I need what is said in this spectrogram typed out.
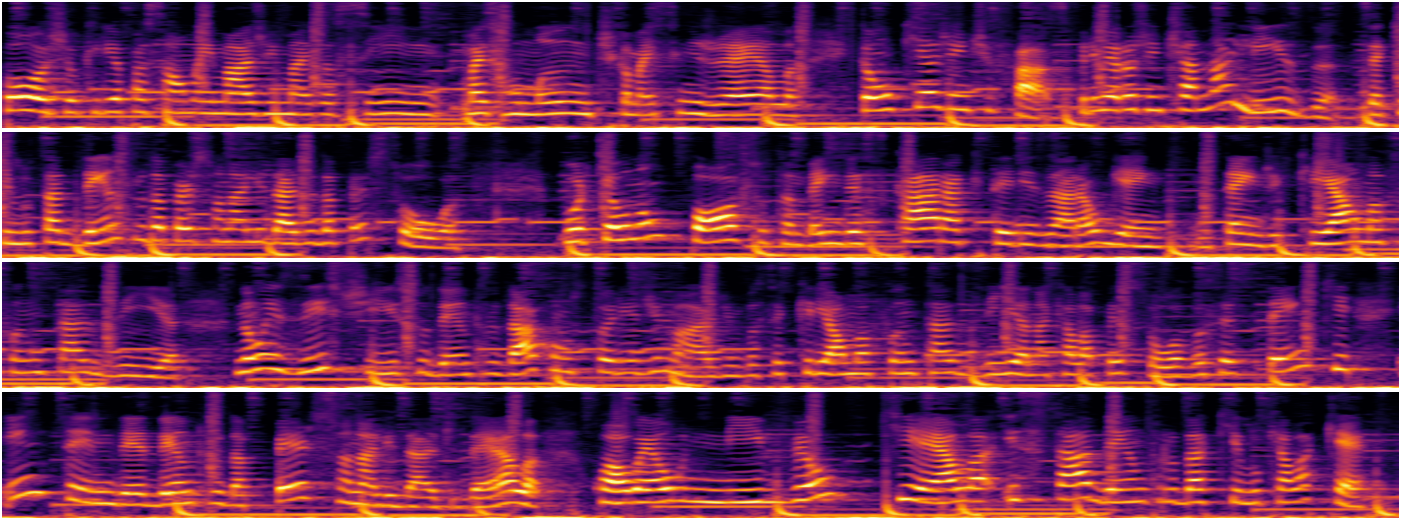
poxa, eu queria passar uma imagem mais assim, mais romântica, mais singela. Então o que a gente faz? Primeiro a gente analisa se aquilo está dentro da personalidade da pessoa. Porque eu não posso também descaracterizar alguém, entende? Criar uma fantasia. Não existe isso dentro da consultoria de imagem, você criar uma fantasia naquela pessoa. Você tem que entender dentro da personalidade dela qual é o nível que ela está dentro daquilo que ela quer.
